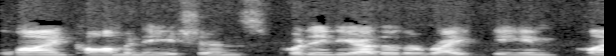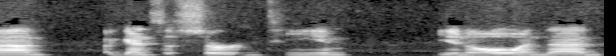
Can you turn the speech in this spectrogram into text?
line combinations, putting together the right game plan against a certain team, you know, and then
